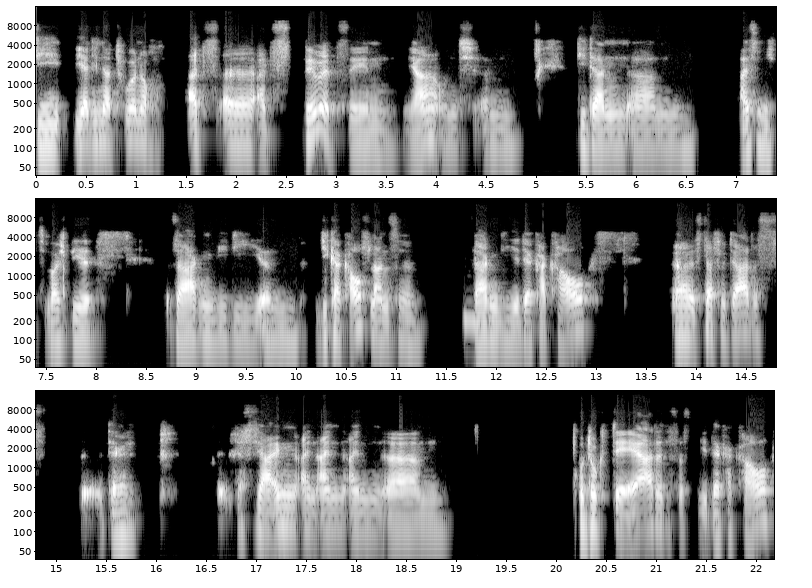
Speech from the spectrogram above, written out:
die ja die Natur noch als äh, als Spirit sehen, ja, und ähm, die dann, ähm, weiß ich nicht, zum Beispiel sagen, wie die ähm, die Kakaopflanze. Sagen die, der Kakao äh, ist dafür da, dass äh, der das ist ja ein, ein, ein, ein ähm, Produkt der Erde, das ist die, der Kakao,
